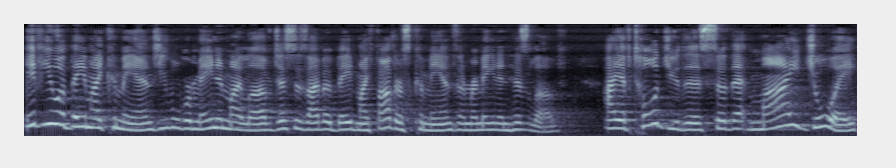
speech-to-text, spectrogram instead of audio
If you obey my commands, you will remain in my love, just as I've obeyed my Father's commands and remain in his love. I have told you this so that my joy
